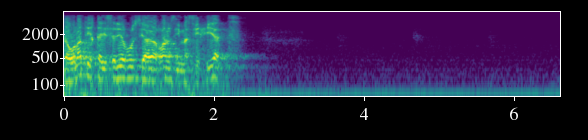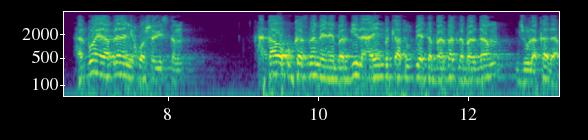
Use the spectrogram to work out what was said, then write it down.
دەوڵەتی قەیسری رووسیا ڕەمزی مەسیحیەت هەر بۆیە برانی خۆشەویستم هەتاوەکو کەس نامێنێ بەرگی لە ئاین بکات و بێتە بربەت لە بەردەم جوولەکەدا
